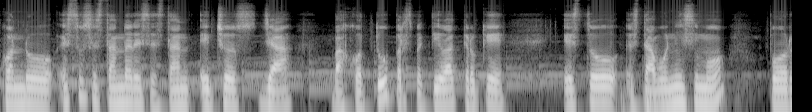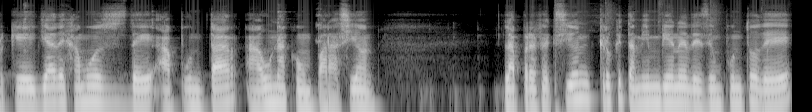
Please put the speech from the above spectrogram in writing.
cuando estos estándares están hechos ya bajo tu perspectiva, creo que esto está buenísimo porque ya dejamos de apuntar a una comparación. La perfección creo que también viene desde un punto de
